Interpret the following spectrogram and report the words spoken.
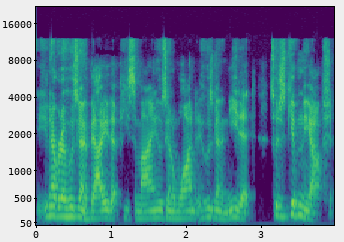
You never know who's going to value that peace of mind, who's going to want it, who's going to need it. So just give them the option.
